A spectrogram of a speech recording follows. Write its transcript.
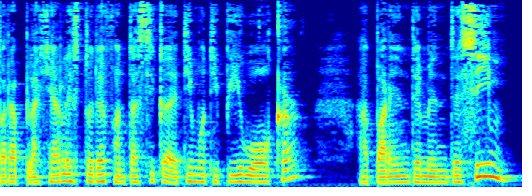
para plagiar la historia fantástica de Timothy P. Walker? Aparentemente sí.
